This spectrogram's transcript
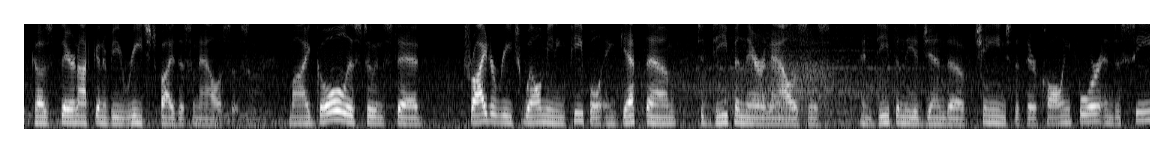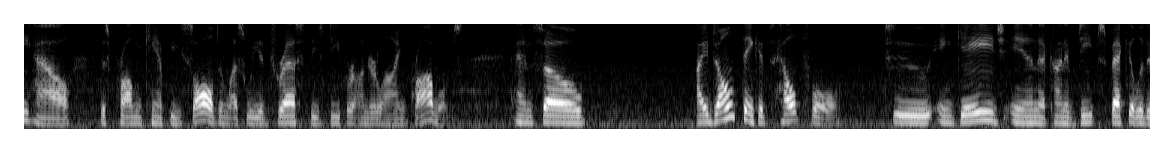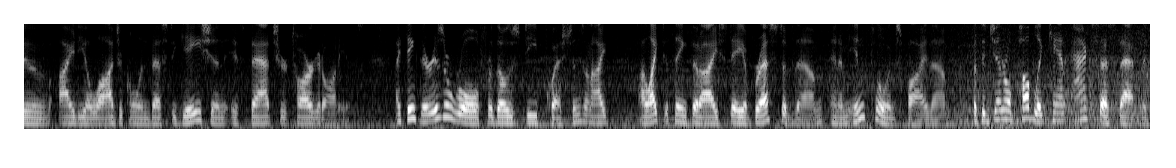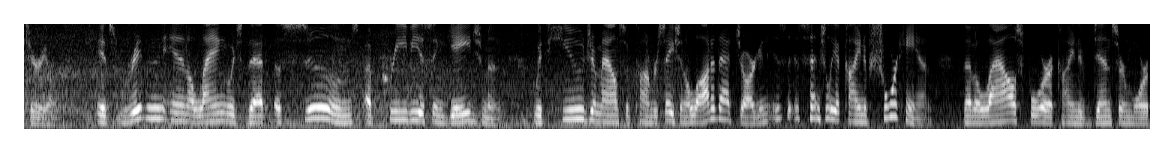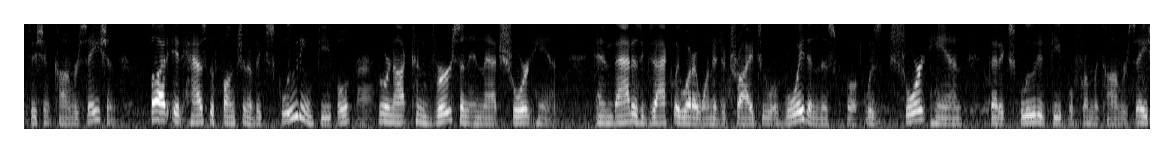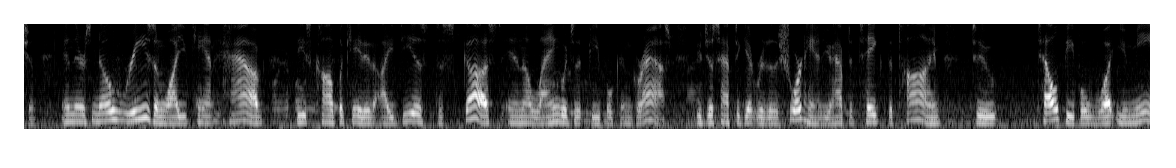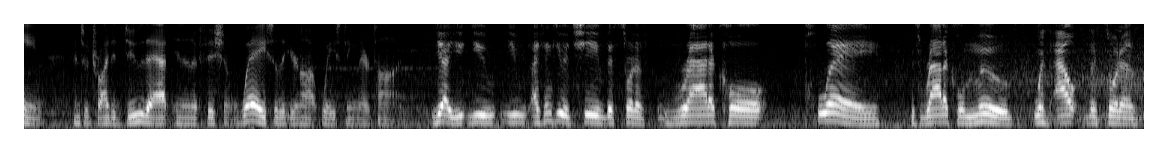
because they're not going to be reached by this analysis. My goal is to instead try to reach well-meaning people and get them to deepen their analysis and deepen the agenda of change that they're calling for, and to see how this problem can't be solved unless we address these deeper underlying problems. And so I don't think it's helpful to engage in a kind of deep speculative ideological investigation if that's your target audience. I think there is a role for those deep questions, and I, I like to think that I stay abreast of them and am influenced by them, but the general public can't access that material. It's written in a language that assumes a previous engagement with huge amounts of conversation. A lot of that jargon is essentially a kind of shorthand that allows for a kind of denser, more efficient conversation. But it has the function of excluding people who are not conversant in that shorthand. And that is exactly what I wanted to try to avoid in this book was shorthand that excluded people from the conversation. And there's no reason why you can't have these complicated ideas discussed in a language that people can grasp. You just have to get rid of the shorthand. You have to take the time to tell people what you mean and to try to do that in an efficient way so that you're not wasting their time. Yeah, you, you, you, I think you achieve this sort of radical play, this radical move without the sort of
